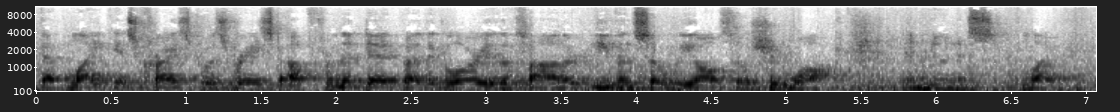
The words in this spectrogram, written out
that like as Christ was raised up from the dead by the glory of the Father, even so we also should walk in newness of life.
